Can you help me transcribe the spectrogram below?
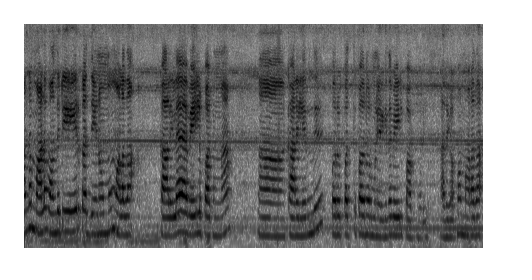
வந்து மழை வந்துட்டே இருக்கா தினமும் மழை தான். காலையில் வெயில் பார்க்கணுன்னா காலையிலேருந்து ஒரு பத்து பதினோரு மணி வரைக்கும் தான் வெயில் பார்க்க முடியும். அதுக்கப்புறம் மழை தான்.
